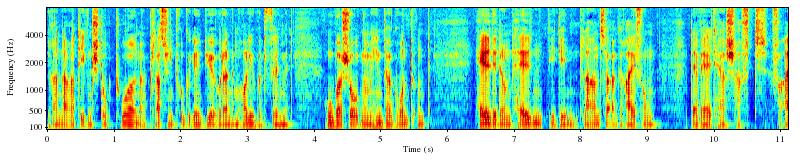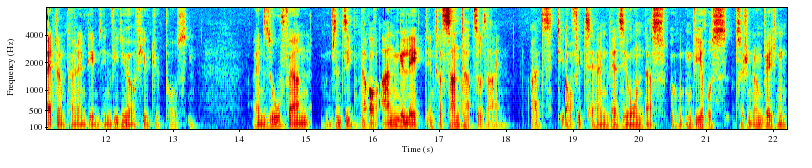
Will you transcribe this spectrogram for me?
ihrer narrativen Struktur, einer klassischen Tragödie oder einem Hollywood-Film mit Oberschurken im Hintergrund und Heldinnen und Helden, die den Plan zur Ergreifung der Weltherrschaft vereiteln können, indem sie ein Video auf YouTube posten. Insofern sind sie darauf angelegt, interessanter zu sein als die offiziellen Versionen, dass irgendein Virus zwischen irgendwelchen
